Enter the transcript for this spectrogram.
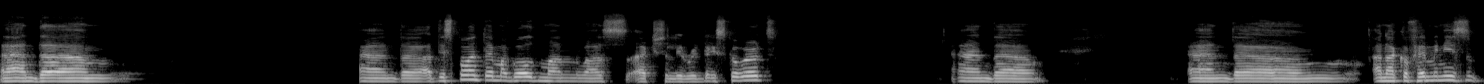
And um, and uh, at this point, Emma Goldman was actually rediscovered, and uh, and um, anarcho-feminism,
